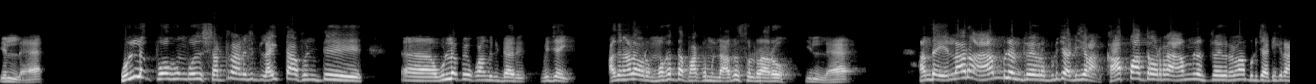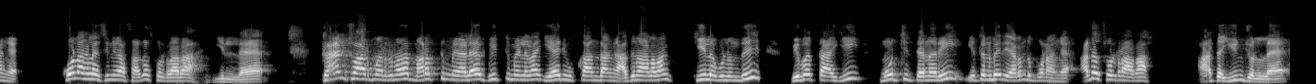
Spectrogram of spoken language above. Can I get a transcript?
இல்ல. உள்ள போகும்போது ஷட்டர் அணைச்சிட்டு லைட் ஆஃப் பண்ணிட்டு உள்ள போய் உட்காந்துக்கிட்டாரு விஜய். அதனால அவர் முகத்தை பார்க்க முடியல. அதை சொல்றாரோ? இல்ல. அந்த எல்லாரும் ஆம்புலன்ஸ் டிரைவரை பிடிச்சி அடிக்கிறான் காப்பாத்த வர்ற ஆம்புலன்ஸ் டிரைவர் எல்லாம் பிடிச்சி அடிக்கிறாங்க. கோலாகல சீனிவாஸ் அதை சொல்றாரா? இல்ல. டிரான்ஸ்ஃபார்மர் மரத்து மேல வீட்டு மேல எல்லாம் ஏறி உட்கார்ந்தாங்க. அதனாலதான் கீழே விழுந்து விபத்தாகி மூச்சு திணறி இத்தனை பேர் இறந்து போனாங்க. அதை சொல்றாரா? அதையும் சொல்ல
